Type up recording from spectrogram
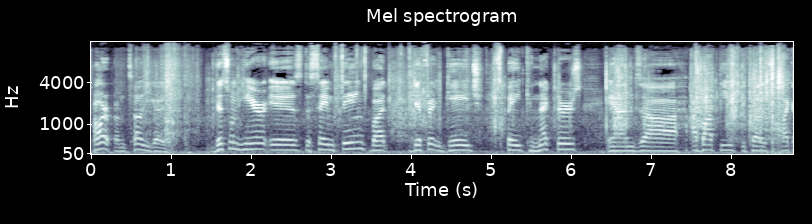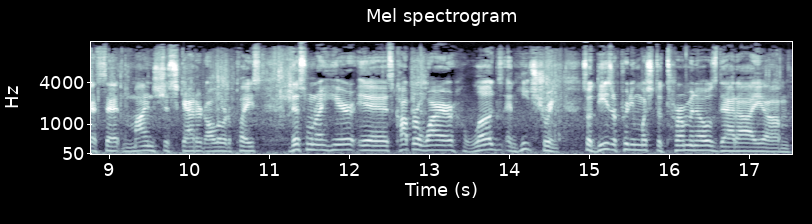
sharp, I'm telling you guys. This one here is the same thing, but different gauge spade connectors. And uh, I bought these because like I said mine's just scattered all over the place. This one right here is copper wire lugs and heat shrink. So these are pretty much the terminals that I um,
